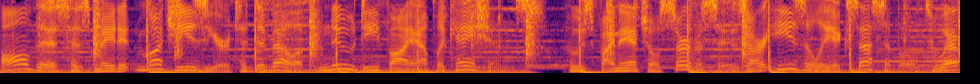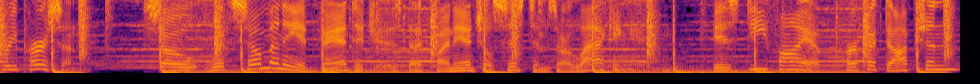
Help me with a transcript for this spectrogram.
All this has made it much easier to develop new DeFi applications, whose financial services are easily accessible to every person. So, with so many advantages that financial systems are lacking in, is DeFi a perfect option?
